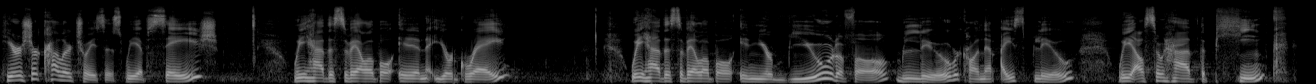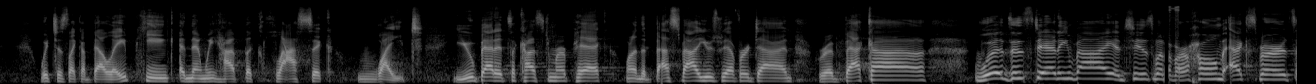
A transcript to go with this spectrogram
Here's your color choices. We have sage. We have this available in your gray. We have this available in your beautiful blue. We're calling that ice blue. We also have the pink, which is like a ballet pink, and then we have the classic white. You bet it's a customer pick, one of the best values we've ever done. Rebecca Woods is standing by and she is one of our home experts.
